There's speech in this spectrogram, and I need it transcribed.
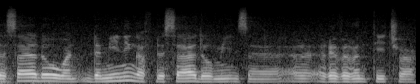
the sayadaw, when the meaning of the sayadaw means a reverend teacher,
